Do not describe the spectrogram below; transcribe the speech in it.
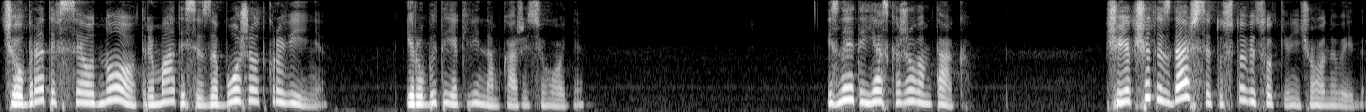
чи обрати все одно, триматися за Боже откровіння і робити, як Він нам каже сьогодні. І знаєте, я скажу вам так, що якщо ти здашся, то 100% нічого не вийде.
